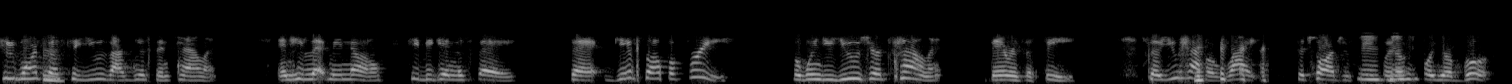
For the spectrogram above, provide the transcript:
He wants Mm. us to use our gifts and talents. And He let me know, He began to say that gifts are for free, but when you use your talent, there is a fee. So you have a right to charge a fee for, the, Mhm. for your book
